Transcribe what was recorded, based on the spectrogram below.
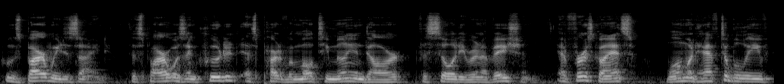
whose bar we designed. This bar was included as part of a multi-million dollar facility renovation. At first glance, one would have to believe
